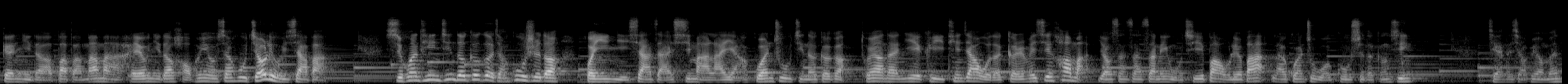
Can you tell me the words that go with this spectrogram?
跟你的爸爸妈妈还有你的好朋友相互交流一下吧。喜欢听金德哥哥讲故事的，欢迎你下载喜马拉雅，关注金德哥哥。同样的，你也可以添加我的个人微信号码幺三三三零五七八五六八来关注我故事的更新。亲爱的小朋友们，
